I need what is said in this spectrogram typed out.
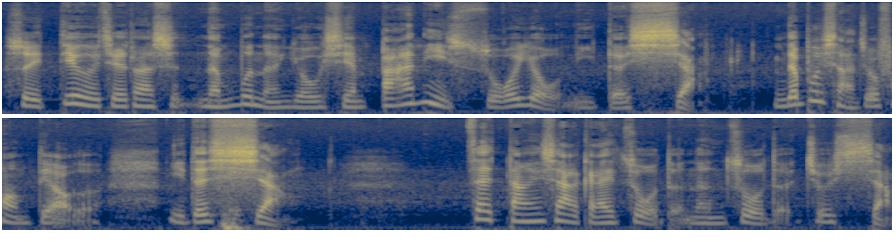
所以第二个阶段是能不能优先把你所有你的想、你的不想就放掉了，你的想在当下该做的、能做的，就想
